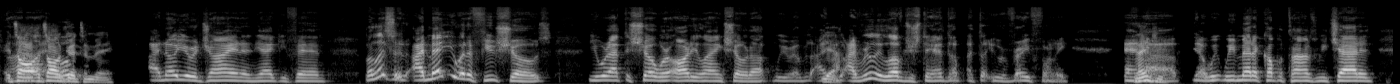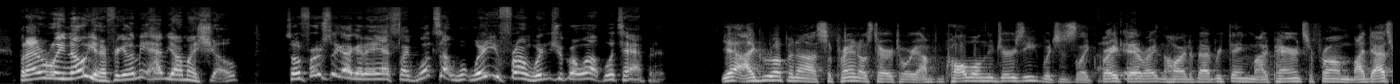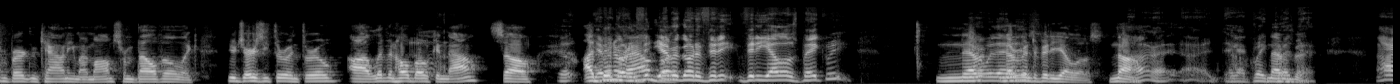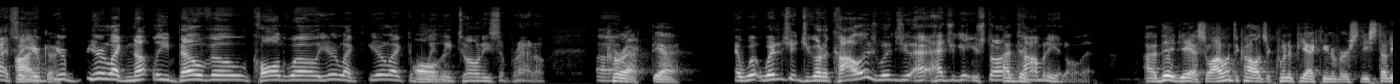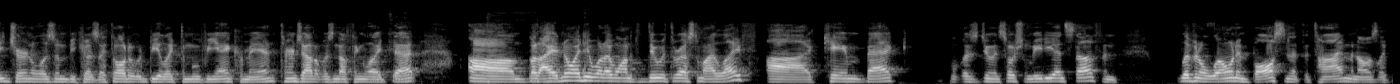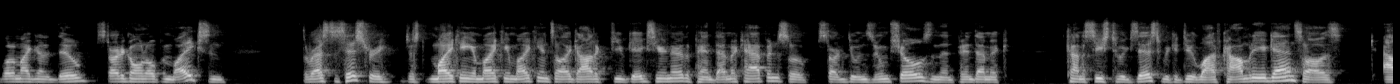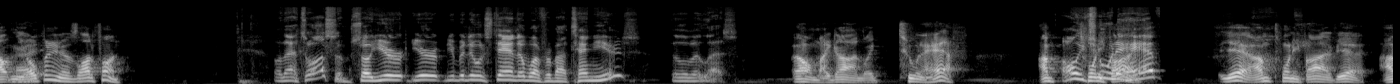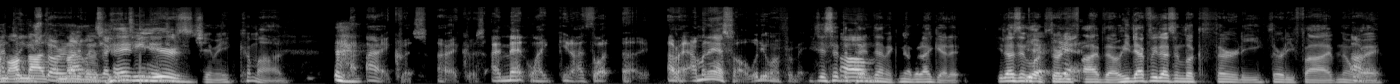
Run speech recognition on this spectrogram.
It's All all, right. it's all Well- good to me. I know you're a Giant and Yankee fan, but listen, I met you at a few shows. You were at the show where Artie Lange showed up. We were, I, Yeah. I really loved your stand up. I thought you were very funny. And, Thank you. uh, you know, we, we met a couple times, we chatted, but I don't really know you. I figured, let me have you on my show. So, the first thing I got to ask, like, what's up? Where are you from? Where did you grow up? What's happening? Yeah, I grew up in uh, Sopranos territory. I'm from Caldwell, New Jersey, which is like right Okay. there, right in the heart of everything. My parents are from, my dad's from Bergen County, my mom's from Belleville, like New Jersey through and through. Uh, live in Hoboken now, so I've been to around, you ever go to Vidi- Vidiello's Bakery? never, where that never been to Vidiello's. No, All right, all right. They got great Never bread been. there. All right, so All right, you're good. you're you're like Nutley, Belleville, Caldwell. You're like you're like completely. Tony Soprano. Uh, correct. Yeah, And wh- where did you did you go to college? Where did you how- how'd you get your start I in did. comedy and all that? I did. Yeah, so I went to college at Quinnipiac University, studied journalism because I thought it would be like the movie Anchorman. Turns out it was nothing like Okay. that. Um, but I had no idea what I wanted to do with the rest of my life. Uh, came back, was doing social media and stuff, and living alone in Boston at the time. And I was like, what am I going to do? Started going open mics, and the rest is history. Just miking and miking and miking until I got a few gigs here and there. The pandemic happened, so started doing Zoom shows, and then pandemic kind of ceased to exist. We could do live comedy again, so I was out in the Right. open, and it was a lot of fun. Well, that's awesome. So you're you're you've been doing stand up what for about ten years? A little bit less. Oh my god, like two and a half. I'm Only 25. two and a half. Yeah, I'm 25. Yeah, I'm. I'm not. I'm started not out even. as like a Ten years, Jimmy. Come on. All right, Chris. All right, Chris. I meant like you know. I thought. Uh, all right, I'm an asshole. What do you want from me? He just said the Um, pandemic. No, but I get it. He doesn't Yeah, look 35 though. He definitely doesn't look 30, 35. No All way. right.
